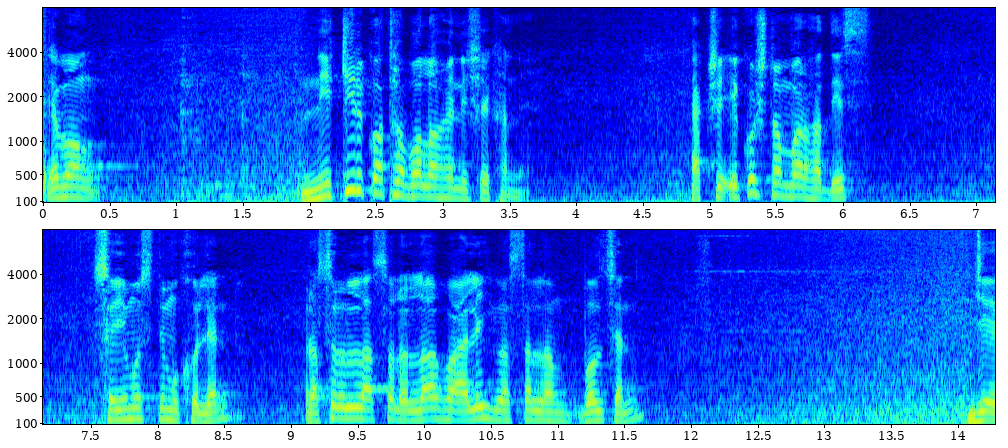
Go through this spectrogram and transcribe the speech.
এবং নেকির কথা বলা হয়নি সেখানে। একশো একুশ নম্বর হাদিস সেই মুসলিম খুলেন। রসুল্লাহ সাল আলী ওয়াসাল্লাম বলছেন যে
